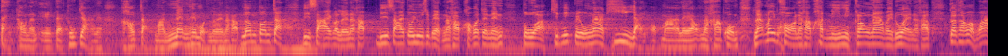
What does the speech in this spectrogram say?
แต่งเท่านั้นเอง แต่ทุกอย่างเนี่ยเขาจัดมาแน่นให้หมดเลยนะครับ เริ่มต้นจากดีไซน์ก่อนเลยนะครับ ดีไซน์ตัว U11 นะครับเขาก็จะเน้นตัวคิดนิกริลหน้าที่ใหญ่ออกมาแล้วนะครับผมและไม่พอนะครับคันนี้มีกล้องหน้าไปด้วยนะครับก็เท่ากับว่า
